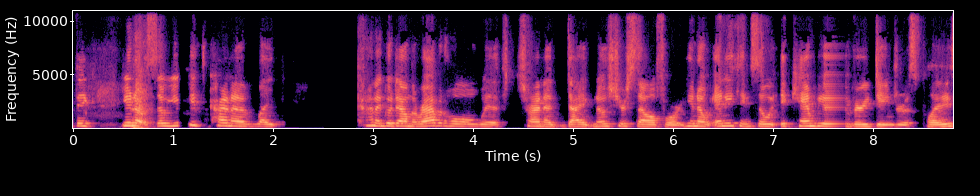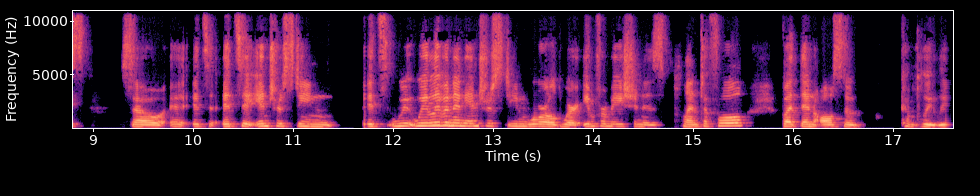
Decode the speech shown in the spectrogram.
Think, you know, so you could kind of like, kind of go down the rabbit hole with trying to diagnose yourself or, you know, anything. So it can be a very dangerous place. So it's, it's an interesting it's we, we live in an interesting world where information is plentiful but then also completely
